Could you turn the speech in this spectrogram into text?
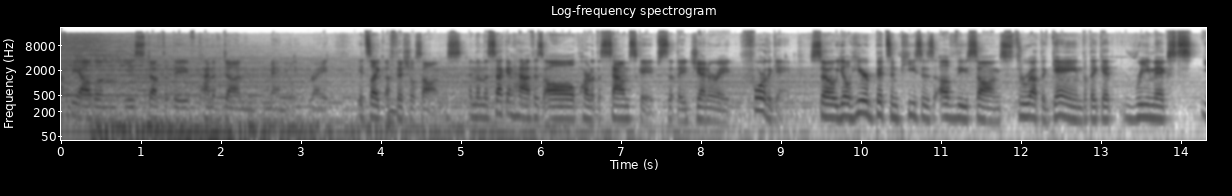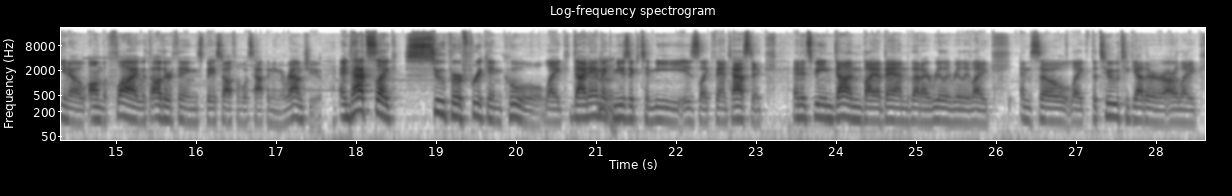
half of the album is stuff that they've kind of done manually, right? It's like mm-hmm. official songs. And then the second half is all part of the soundscapes that they generate for the game. So you'll hear bits and pieces of these songs throughout the game, but they get remixed, you know, on the fly with other things based off of what's happening around you. And that's like super freaking cool. Like dynamic hmm. music to me is like fantastic. And it's being done by a band that I really, really like. And so like the two together are like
